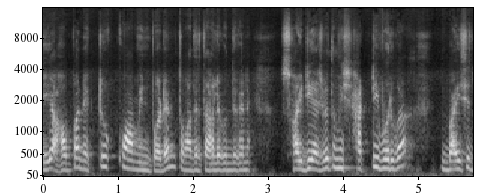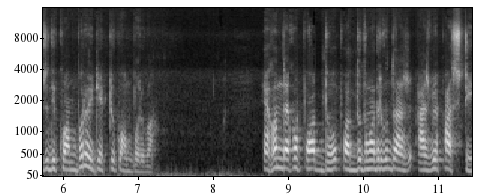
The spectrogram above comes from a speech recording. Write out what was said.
এই আহ্বান একটু কম ইম্পর্টেন্ট তোমাদের তাহলে কিন্তু এখানে ছয়টি আসবে, তুমি ষাটটি পড়বা, বাইশে যদি কম পড়ো, এটা একটু কম পড়বা। এখন দেখো পদ্ম পদ্ম তোমাদের কিন্তু আস- আসবে পাঁচটি।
